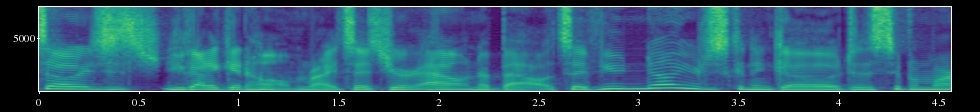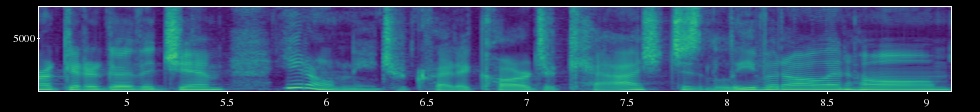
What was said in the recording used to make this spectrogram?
So it's just, you got to get home, right? So it's you're out and about. So if you know you're just going to go to the supermarket or go to the gym, you don't need your credit cards or cash. Just leave it all at home.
